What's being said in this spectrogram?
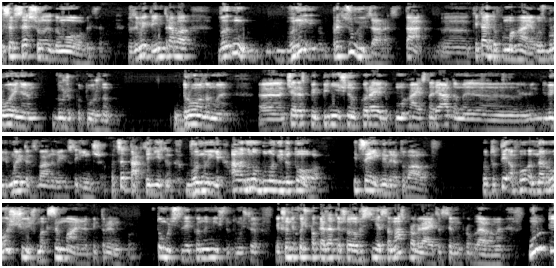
Це все, що вони домовилися. Розумієте, їм треба. Ну, вони працюють зараз. Так, е, Китай допомагає озброєнням дуже потужно, дронами. Е, Через Північну Корею допомагає снарядами, е, людьми, так званими і все інше. Оце так, це дійсно воно є. Але воно було і до того. І це їх не врятувало. Тобто ти або нарощуєш максимально підтримку, в тому числі економічно, тому що якщо ти хочеш показати, що Росія сама справляється з цими проблемами, ну ти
